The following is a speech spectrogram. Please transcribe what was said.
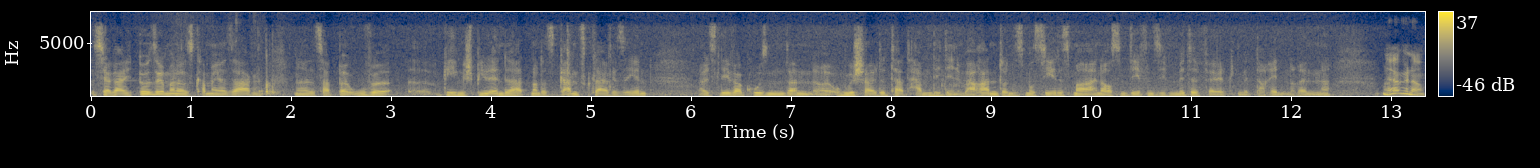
ist ja gar nicht böse gemeint, das kann man ja sagen. Ne, das hat bei Uwe äh, gegen Spielende hat man das ganz klar gesehen. Als Leverkusen dann äh, umgeschaltet hat, haben die den überrannt und es muss jedes Mal einer aus dem defensiven Mittelfeld mit nach hinten rennen. Ne? Ja, genau.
